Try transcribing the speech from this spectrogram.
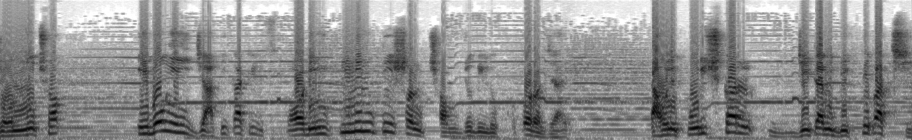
জন্মছক এবং এই জাতিকাটির স্পট ইমপ্লিমেন্টেশন ছক যদি লক্ষ্য করা যায় তাহলে পরিষ্কার যেটা আমি দেখতে পাচ্ছি,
